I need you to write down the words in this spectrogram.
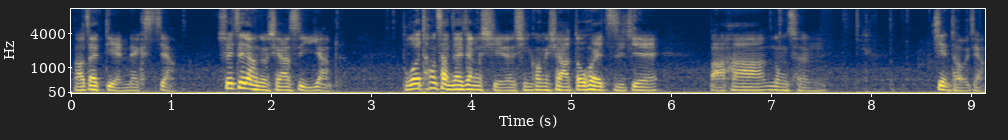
然后再点 next 这样。所以这两种写法是一样的，不过通常在这样写的情况下，都会直接把它弄成箭头这样。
